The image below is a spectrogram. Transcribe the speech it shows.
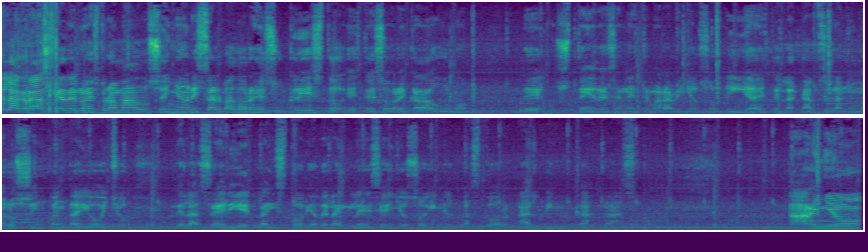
Que la gracia de nuestro amado Señor y Salvador Jesucristo esté sobre cada uno de ustedes en este maravilloso día. Esta es la cápsula número 58 de la serie La historia de la iglesia y yo soy el pastor Alvin Carrasco. Año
